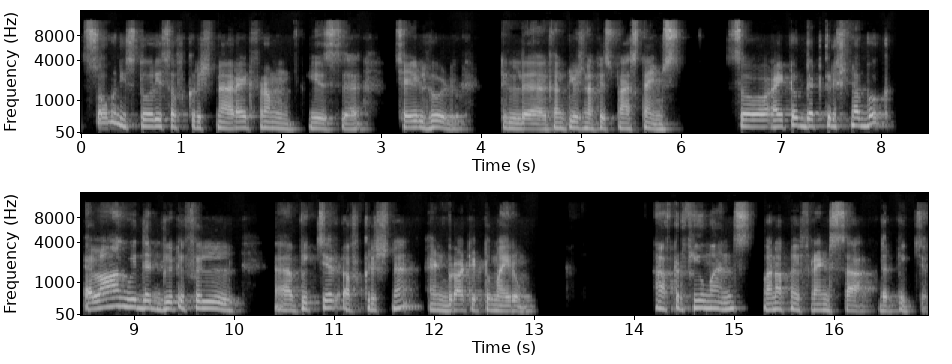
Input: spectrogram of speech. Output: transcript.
so many stories of Krishna, right from his uh, childhood till the conclusion of his pastimes. So I took that Krishna book along with that beautiful uh, picture of Krishna and brought it to my room. After a few months, one of my friends saw that picture.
